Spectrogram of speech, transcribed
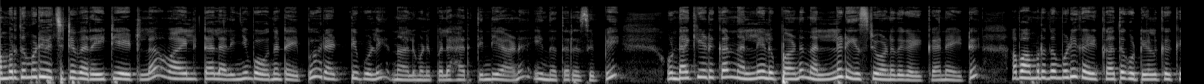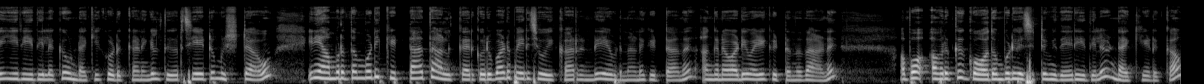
അമൃതം പൊടി വെച്ചിട്ട് വെറൈറ്റി ആയിട്ടുള്ള വായിലിട്ടാൽ അലിഞ്ഞു പോകുന്ന ടൈപ്പ് ഒരു അടിപൊളി നാല് മണി പലഹാരത്തിന്റെയാണ് ഇന്നത്തെ റെസിപ്പി ഉണ്ടാക്കിയെടുക്കാൻ നല്ല എളുപ്പമാണ് നല്ല ടേസ്റ്റുമാണ് ഇത് കഴിക്കാനായിട്ട്. അപ്പോൾ അമൃതം പൊടി കഴിക്കാത്ത കുട്ടികൾക്കൊക്കെ ഈ രീതിയിലൊക്കെ ഉണ്ടാക്കി കൊടുക്കുകയാണെങ്കിൽ തീർച്ചയായിട്ടും ഇഷ്ടമാവും ഇനി അമൃതം പൊടി കിട്ടാത്ത ആൾക്കാർക്ക് ഒരുപാട് പേര് ചോദിക്കാറുണ്ട് എവിടെ നിന്നാണ് കിട്ടാന്ന്. അംഗനവാടി വഴി കിട്ടുന്നതാണ്. അപ്പോൾ അവർക്ക് ഗോതമ്പൊടി വെച്ചിട്ടും ഇതേ രീതിയിൽ ഉണ്ടാക്കിയെടുക്കാം.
